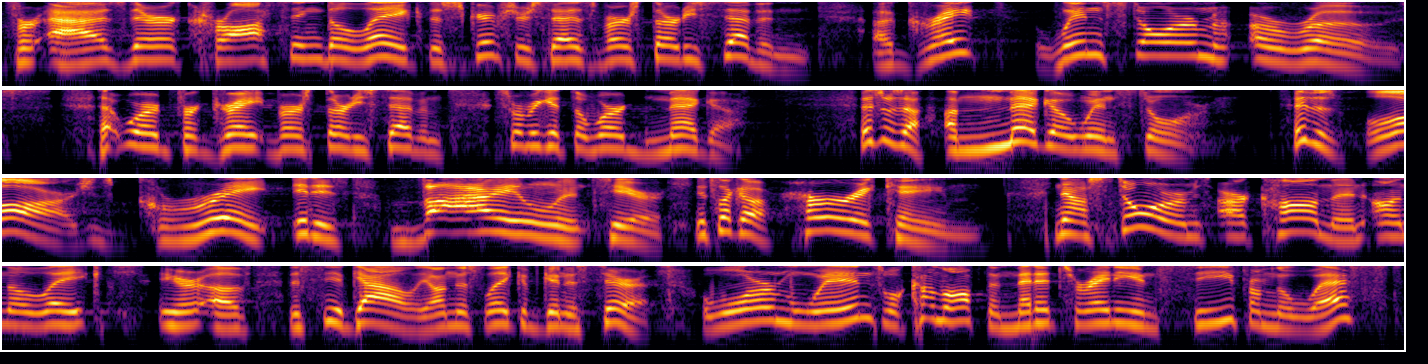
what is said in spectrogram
For as they're crossing the lake, the scripture says, verse 37, a great windstorm arose. That word for great, verse 37, is where we get the word mega. This was a, a mega windstorm. This is large, it's great, it is violent here. It's like a hurricane. Now, storms are common on the lake here of the Sea of Galilee, on this lake of Gennesaret. Warm winds will come off the Mediterranean Sea from the west,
